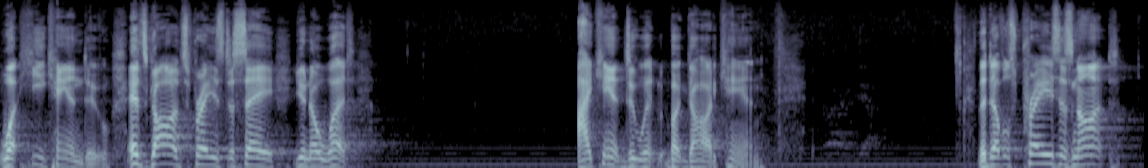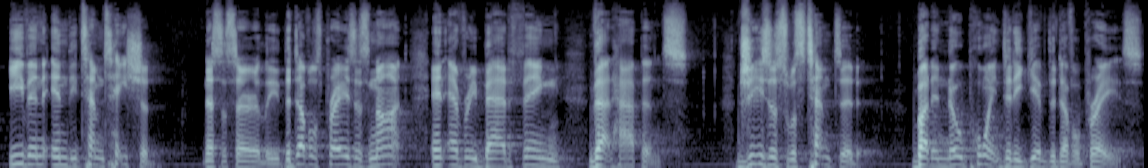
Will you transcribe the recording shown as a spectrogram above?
what He can do. It's God's praise to say, you know what? I can't do it, but God can. The devil's praise is not even in the temptation necessarily. The devil's praise is not in every bad thing that happens. Jesus was tempted, but in no point did he give the devil praise.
